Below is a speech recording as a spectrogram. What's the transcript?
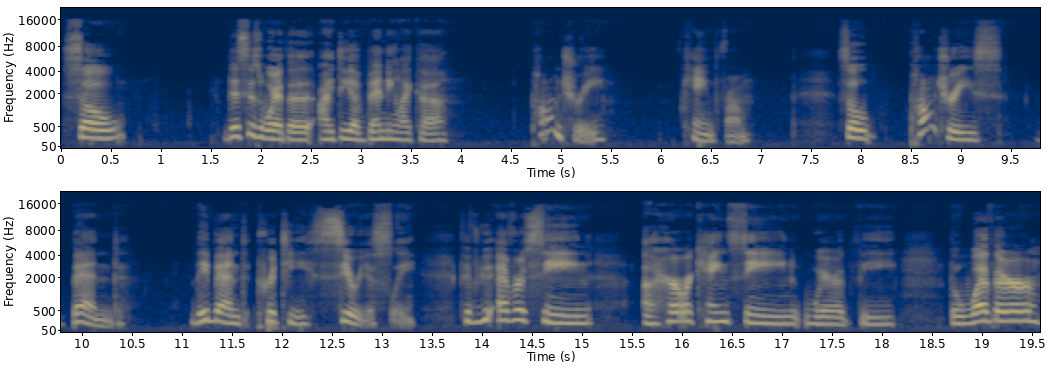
So this is where the idea of bending like a palm tree came from. So, palm trees bend, they bend pretty seriously. Have you ever seen a hurricane scene where the the weather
